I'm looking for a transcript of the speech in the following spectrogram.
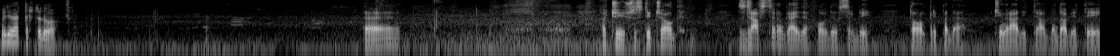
Vidi vetar što duo. E, znači, što se tiče ovog zdravstvenog, ajde, ovde u Srbiji, to vam pripada čim radite, odmah dobijete i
